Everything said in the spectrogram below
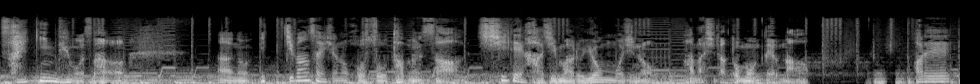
最近でもさ、あの、一番最初の放送多分さ、死で始まる4文字の話だと思うんだよな。あれ、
